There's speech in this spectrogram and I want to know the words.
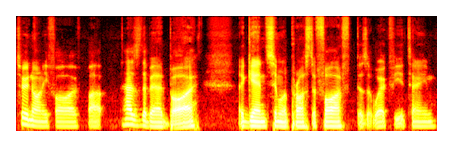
Two ninety five, but has the bad bye. Again, similar price to five. Does it work for your team?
